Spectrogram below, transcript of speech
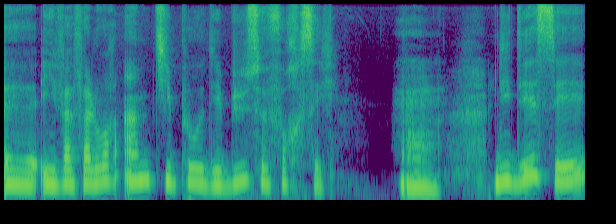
Euh, il va falloir un petit peu au début se forcer. Hmm. L'idée, c'est,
